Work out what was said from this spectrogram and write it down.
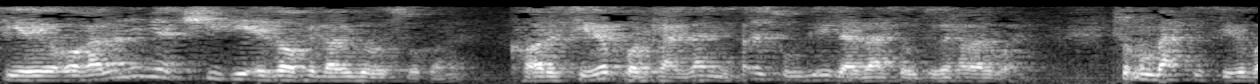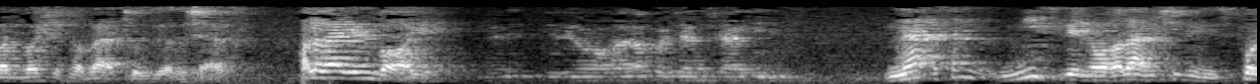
سیره اغلا نمیاد چیزی اضافه برای درست بکنه. کار سیره پر کردن نیست. توضیحی در بحث وجود خبر باید. چون اون بحث سیره باید باشه تا بعد توضیحاتش حالا برگردیم با آیه. یعنی سیره اغلا نه اصلا نیست به نقلا هم چیزی نیست. پر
